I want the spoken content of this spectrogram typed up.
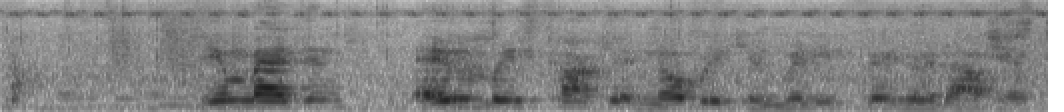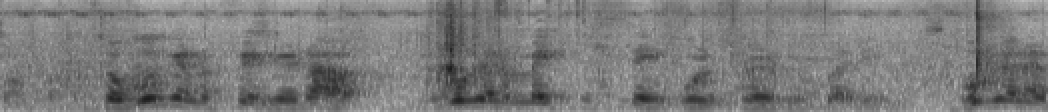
Can you imagine? Everybody's talking and nobody can really figure it out. So we're gonna figure it out. We're gonna make the state work for everybody. We're gonna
